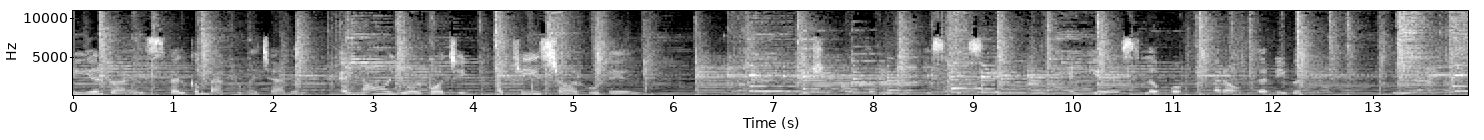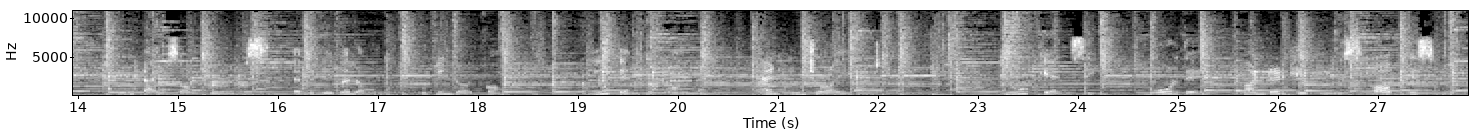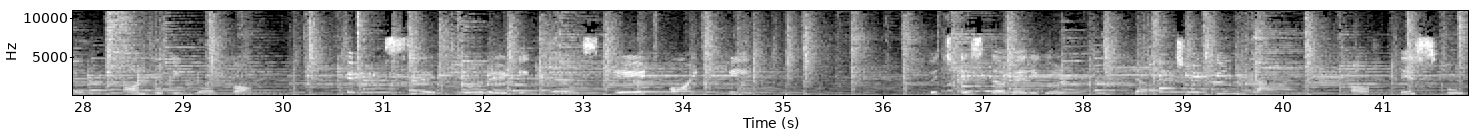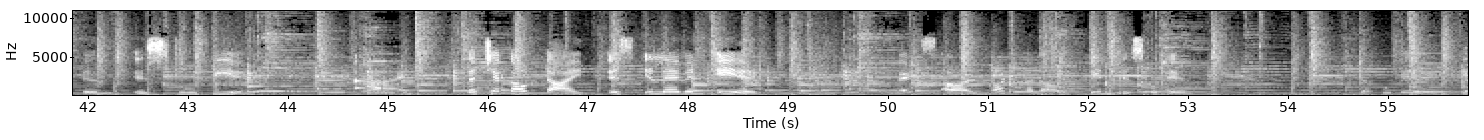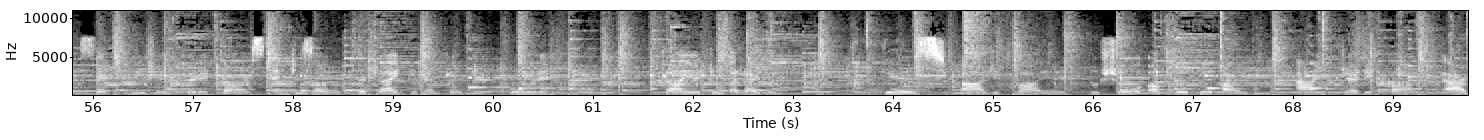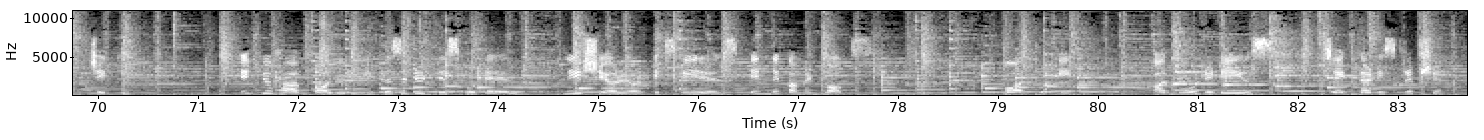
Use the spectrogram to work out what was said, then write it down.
Dear guys, welcome back to my channel and now you are watching a 3 star hotel. The location of the hotel is excellent and guests love walking around the neighborhood. There are two types of rooms available on booking.com. You can book online and enjoy it. You can see more than 100 reviews of this hotel on booking.com. Its review rating is 8.3 which is the very good. The check-in time of this hotel is 2 pm and the checkout time is 11 am. Pets are not allowed in this hotel. The hotel credit cards and reserve the right to temporarily hold an amount prior to arrival. Guests are required to show a photo ID and credit card at check-in. If you have already visited this hotel, please share your experience in the comment box. For booking or more details, check the description.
